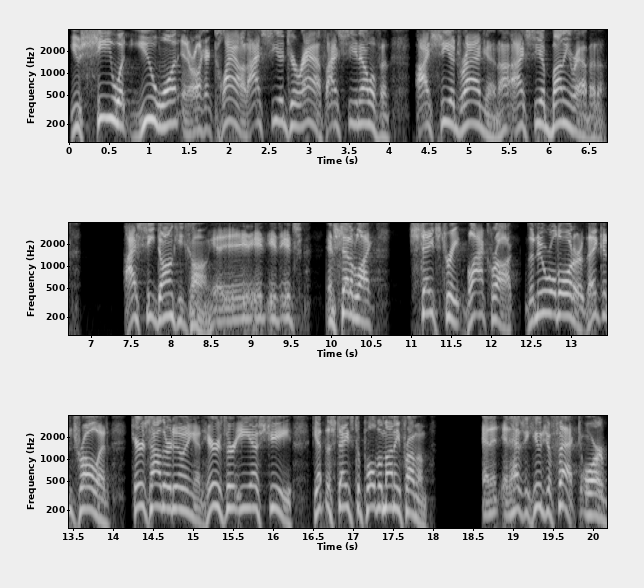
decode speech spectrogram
you see what you want in it, like a cloud. I see a giraffe. I see an elephant. I see a dragon. I, I see a bunny rabbit. I see Donkey Kong. It, it, it, it's instead of like, State Street, BlackRock, the New World Order, they control it. Here's how they're doing it. Here's their ESG. Get the states to pull the money from them. And it, it has a huge effect. Or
